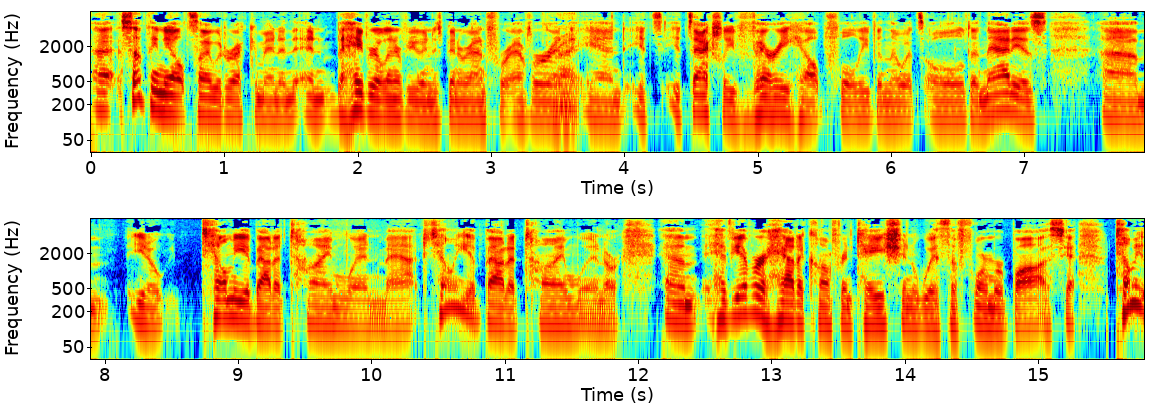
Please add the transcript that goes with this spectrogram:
Uh, something else I would recommend, and, and behavioral interviewing has been around forever, and, Right. and it's it's actually very helpful, even though it's old. And that is, um, you know, tell me about a time when Matt. Tell me about a time when, or um, have you ever had a confrontation with a former boss? Yeah, tell me,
